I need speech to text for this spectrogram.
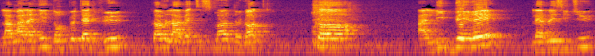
La maladie donc peut être vue comme l'avertissement de notre corps à libérer les résidus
